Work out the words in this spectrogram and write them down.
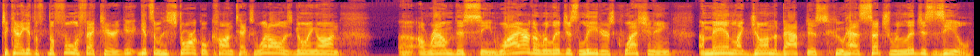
to kind of get the, the full effect here, get, get, some historical context. What all is going on uh, around this scene? Why are the religious leaders questioning a man like John the Baptist who has such religious zeal?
